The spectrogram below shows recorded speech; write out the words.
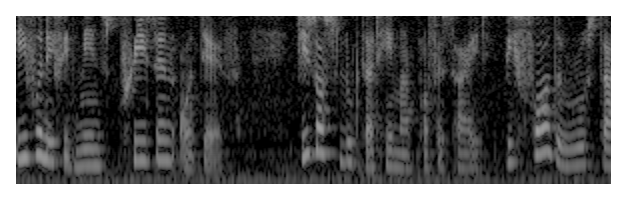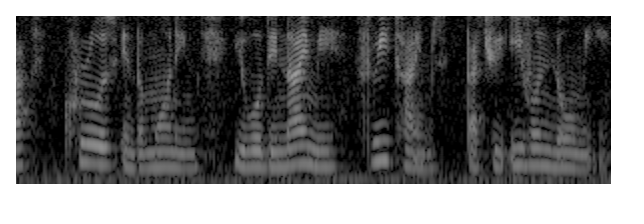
even if it means prison or death. Jesus looked at him and prophesied, Before the rooster crows in the morning, you will deny me three times that you even know me.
